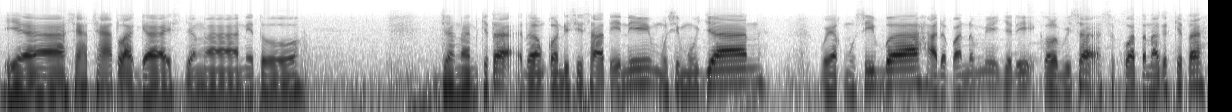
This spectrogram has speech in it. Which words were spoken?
Ya sehat-sehat lah guys. Jangan itu. Jangan kita dalam kondisi saat ini musim hujan banyak musibah ada pandemi. Jadi kalau bisa sekuat tenaga kita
